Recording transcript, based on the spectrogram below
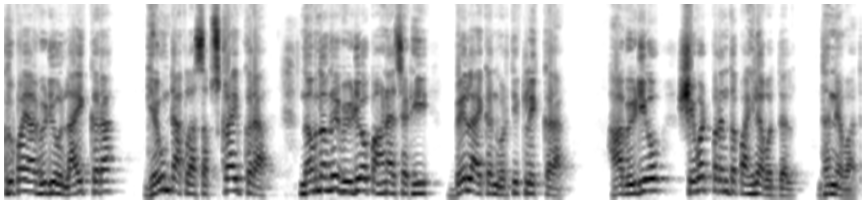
कृपया व्हिडिओ लाईक करा घेऊन टाकला सबस्क्राईब करा. नवनवे व्हिडिओ पाहण्यासाठी बेल आयकनवरती क्लिक करा. हा व्हिडिओ शेवटपर्यंत पाहिल्याबद्दल धन्यवाद.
